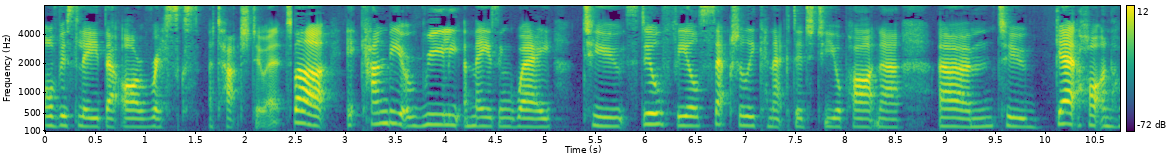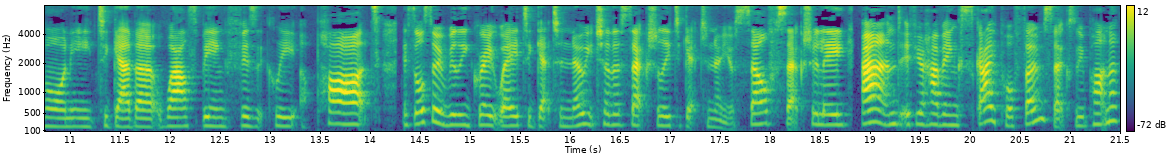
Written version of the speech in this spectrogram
obviously there are risks attached to it, but it can be a really amazing way to still feel sexually connected to your partner, um, to get hot and horny together whilst being physically apart. It's also a really great way to get to know each other sexually, to get to know yourself sexually. And if you're having Skype or phone sex with your partner,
